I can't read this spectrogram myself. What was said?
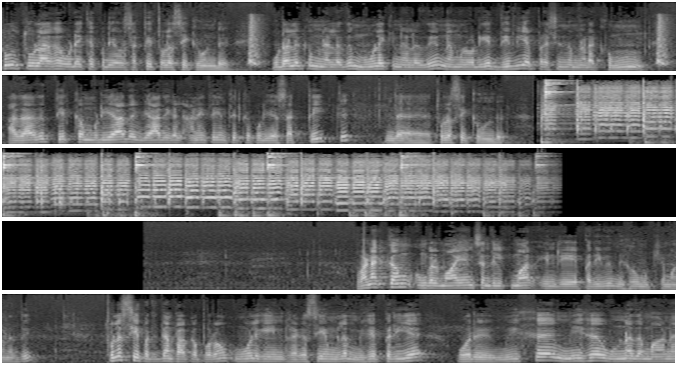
தூள் தூளாக உடைக்கக்கூடிய ஒரு சக்தி துளசிக்கு உண்டு. உடலுக்கும் நல்லது மூளைக்கு நல்லது நம்மளுடைய திவ்ய பிரசிந்தம் நடக்கும். அதாவது தீர்க்க முடியாத வியாதிகள் அனைத்தையும் தீர்க்கக்கூடிய சக்திக்கு இந்த துளசிக்கு உண்டு. வணக்கம். உங்கள் மாயன் செந்தில்குமார். இன்றைய பதிவு மிகவும் முக்கியமானது. துளசியை பற்றி தான் பார்க்க போகிறோம் மூலிகையின் ரகசியமில் மிகப்பெரிய ஒரு மிக மிக உன்னதமான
